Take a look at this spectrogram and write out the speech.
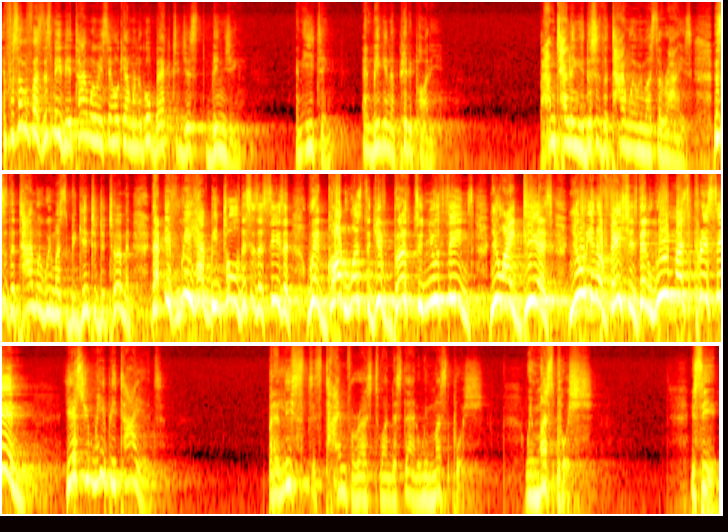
And for some of us, this may be a time where we say, okay, I'm going to go back to just binging and eating and being in a pity party. But I'm telling you, this is the time when we must arise. This is the time where we must begin to determine that if we have been told this is a season where God wants to give birth to new things, new ideas, new innovations, then we must press in. Yes, you may be tired, but at least it's time for us to understand we must push. We must push. You see,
